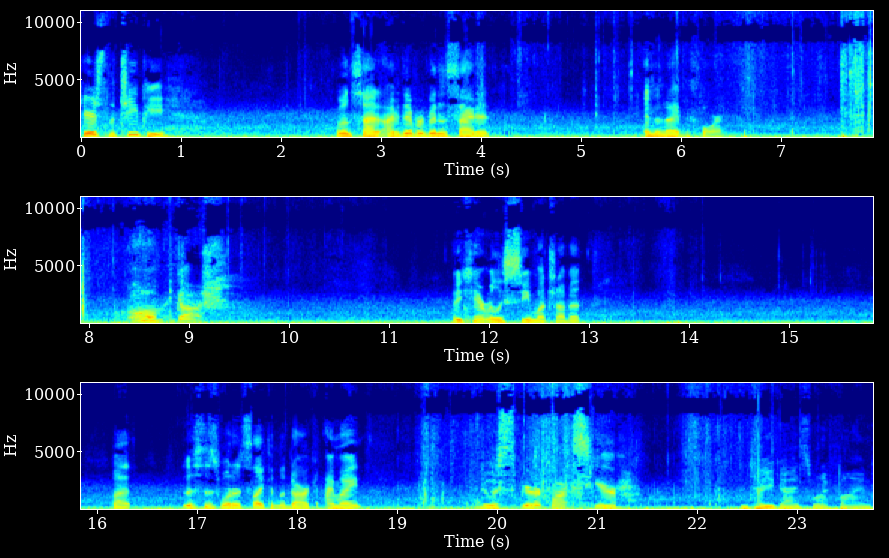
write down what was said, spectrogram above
here's the teepee. Go inside. I've never been inside it in the night before. Oh my gosh. You can't really see much of it. But this is what it's like in the dark. I might do a spirit box here and tell you guys what I find.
